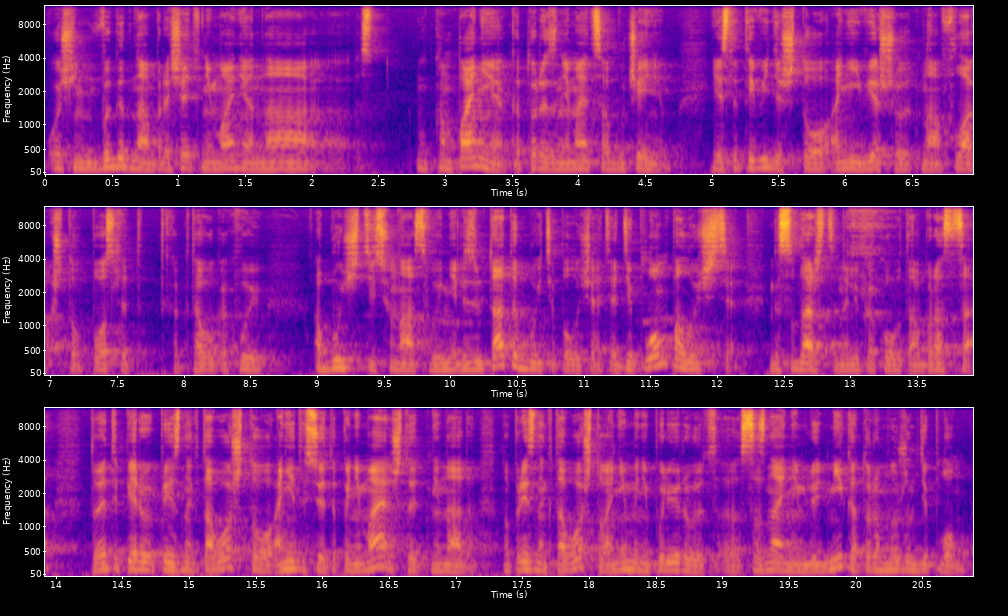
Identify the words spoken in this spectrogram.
очень выгодно обращать внимание на ну, компания, которая занимается обучением. Если ты видишь, что они вешают на флаг, что после того, как вы обучитесь у нас, вы не результаты будете получать, а диплом получите государственный или какого-то образца, то это первый признак того, что они-то все это понимают, что это не надо, но признак того, что они манипулируют э, сознанием людьми, которым нужен диплом.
